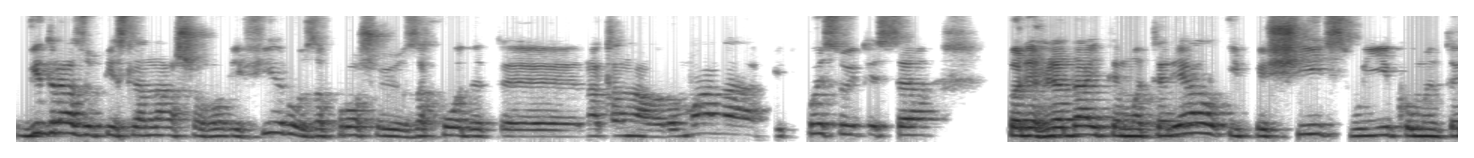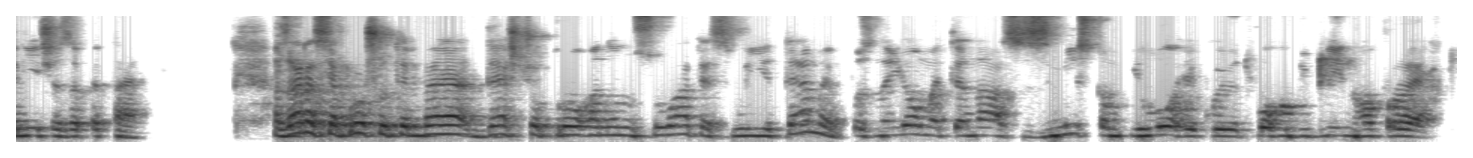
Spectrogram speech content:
Відразу після нашого ефіру запрошую заходити на канал Романа, підписуйтеся, переглядайте матеріал і пишіть свої коментарі чи запитання. А зараз я прошу тебе дещо проанонсувати свої теми, познайомити нас з змістом і логікою твого біблійного проекту.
